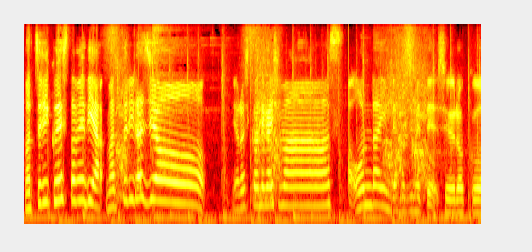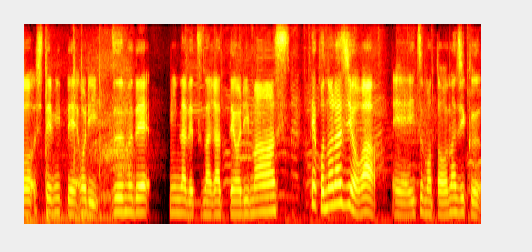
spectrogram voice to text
祭りクエストメディア、祭りラジオよろしくお願いします。オンラインで初めて収録をしてみており、ズームでみんなでつながっております。で、このラジオは、えーいつもと同じく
